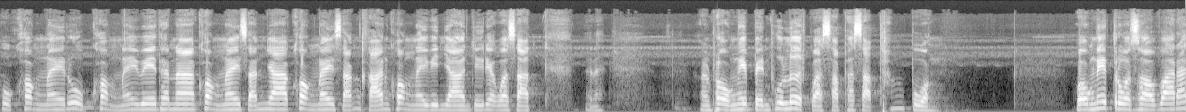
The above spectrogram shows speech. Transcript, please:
ผู้คล้องในรูปคล้องในเวทนาคล้องในสัญญาคล้องในสังขารคล้องในวิญญาณ จึงเรียกว่าสัตว์นะมันพระองค์นี่เป็นผู้เลิศกว่าสรรพสัตว์ทั้งปวงพระองค์นี่ตรวจสอบวาระ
